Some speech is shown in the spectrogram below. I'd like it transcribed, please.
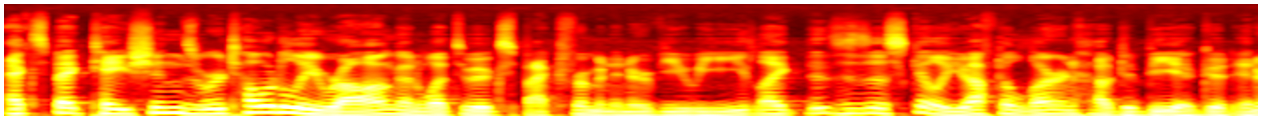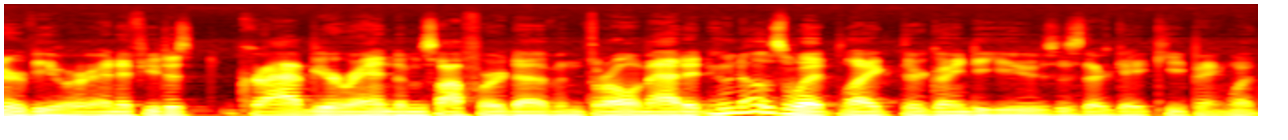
expectations were totally wrong on what to expect from an interviewee. Like this is a skill. You have to learn how to be a good interviewer. And if you just grab your random software dev and throw them at it, who knows what like they're going to use as their gatekeeping, what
